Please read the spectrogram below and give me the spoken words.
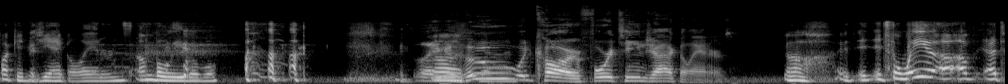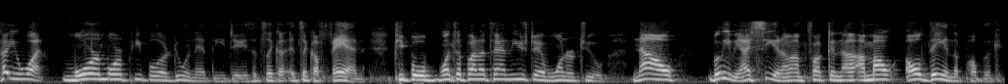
Fucking jack o' lanterns. Unbelievable. Like, Oh, who would carve 14 jack o' lanterns? Oh, it, it- it's the way of. I tell you what, more and more people are doing that these days. It's like a, it's like a fad. People once upon a time they used to have one or two. Now, believe me, I see it. I'm, fucking. I'm out all day in the public,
